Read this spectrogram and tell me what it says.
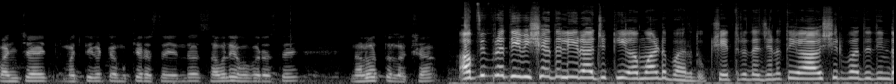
ಪಂಚಾಯತ್ ಮತ್ತಿಘಟ್ಟ ಮುಖ್ಯ ರಸ್ತೆಯಿಂದ ಸವಲೆ ಹೋಗೋ ರಸ್ತೆ ನಲವತ್ತು ಲಕ್ಷ. ಅಭಿವೃದ್ಧಿ ವಿಷಯದಲ್ಲಿ ರಾಜಕೀಯ ಮಾಡಬಾರದು. ಕ್ಷೇತ್ರದ ಜನತೆಯ ಆಶೀರ್ವಾದದಿಂದ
